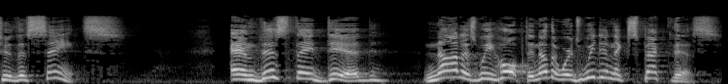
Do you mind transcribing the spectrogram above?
to the saints. And this they did not as we hoped. In other words, we didn't expect this.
